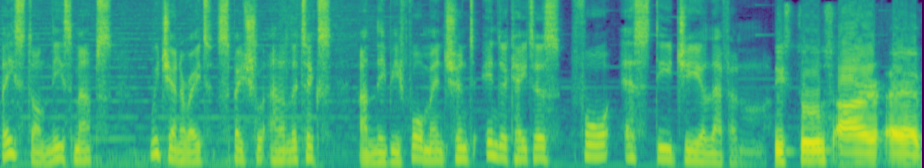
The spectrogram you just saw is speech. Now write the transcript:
Based on these maps, we generate spatial analytics and the before mentioned indicators for SDG 11. These tools are uh,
